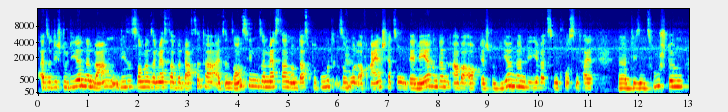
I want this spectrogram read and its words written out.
also die Studierenden waren dieses Sommersemester belasteter als in sonstigen Semestern und das beruht sowohl auf Einschätzungen der Lehrenden, aber auch der Studierenden, die jeweils zum großen Teil äh, diesen zustimmen.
